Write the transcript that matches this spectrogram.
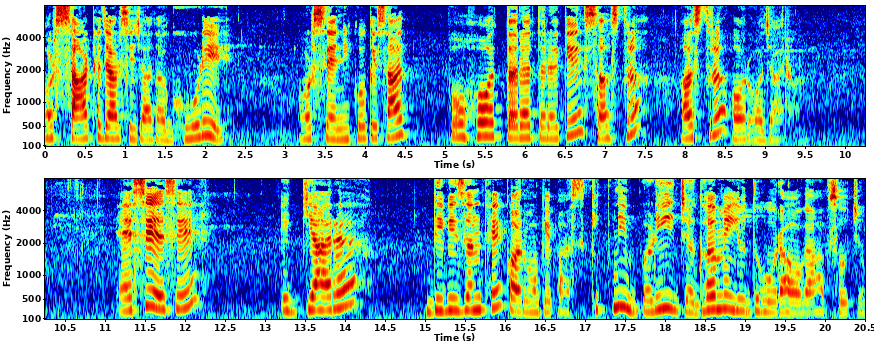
और साठ हज़ार से ज़्यादा घोड़े और सैनिकों के साथ बहुत तरह तरह के शस्त्र, अस्त्र और औज़ार। ऐसे ऐसे ग्यारह डिवीज़न थे कौरवों के पास। कितनी बड़ी जगह में युद्ध हो रहा होगा, आप सोचो।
